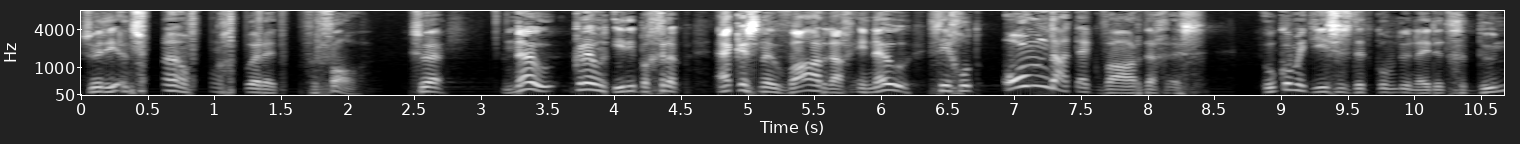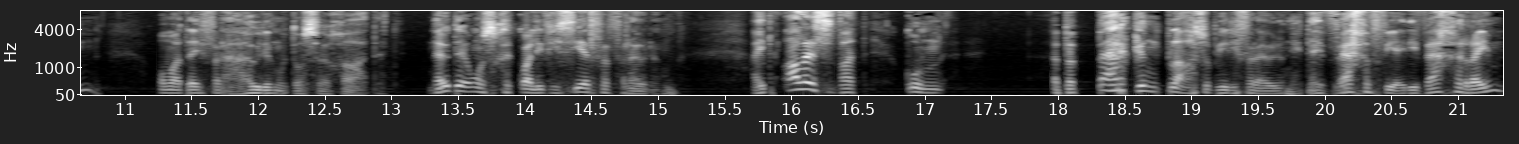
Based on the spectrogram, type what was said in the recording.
So die in sonde ontvang gebore het verval. So, Nou, kry ons hierdie begrip, ek is nou waardig, en nou sê God, omdat ek waardig is, hoekom het Jesus dit kom doen? Hy het dit gedoen, omdat hy verhouding met ons so gehad het. Nou het hy ons gekwalificeer vir verhouding. Hy het alles wat kon een beperking plaas op hierdie verhouding, het hy weggevee, hy die weggeruim,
